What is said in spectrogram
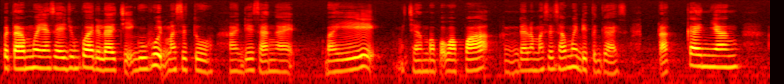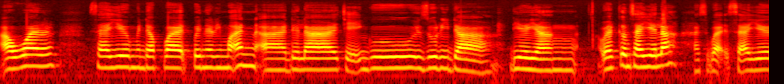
Pertama yang saya jumpa adalah Cikgu Hud masa tu. Uh, dia sangat baik macam bapa-bapa. Dalam masa sama dia tegas. Rakan yang awal saya mendapat penerimaan adalah Cikgu Zurida. Dia yang welcome saya lah sebab saya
